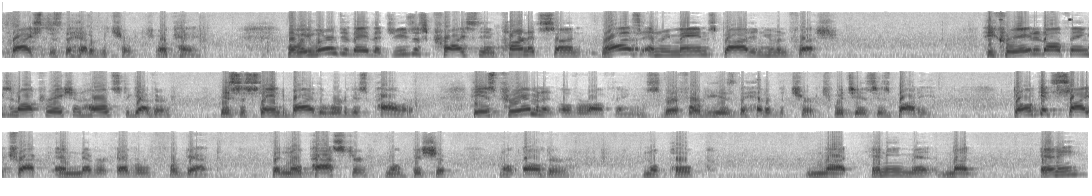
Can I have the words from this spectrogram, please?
Christ is the head of the church. Okay. Well, we learned today that Jesus Christ, the incarnate Son, was and remains God in human flesh. He created all things, and all creation holds together, is sustained by the word of his power. He is preeminent over all things. Therefore, he is the head of the church, which is his body don't get sidetracked and never ever forget that no pastor, no bishop, no elder, no pope, not any not any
